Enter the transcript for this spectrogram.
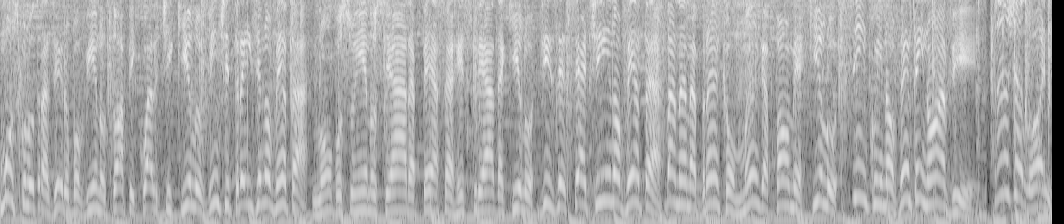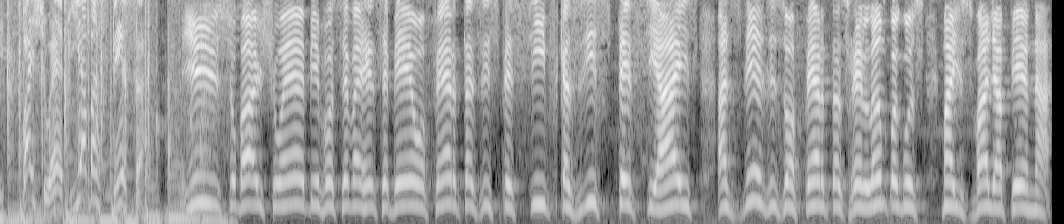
Músculo traseiro bovino top quality quilo 23,90. Lombo suíno Seara peça resfriada quilo 17,90. Banana branca ou manga Palmer quilo 5,99. Angelone, baixe o app e abasteça. Isso, baixe o web, você vai receber ofertas específicas, especiais, às vezes ofertas relâmpagos, mas vale a pena.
